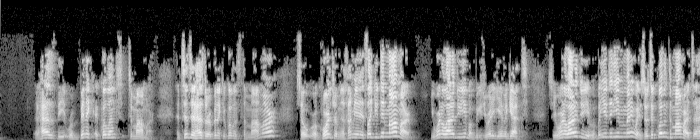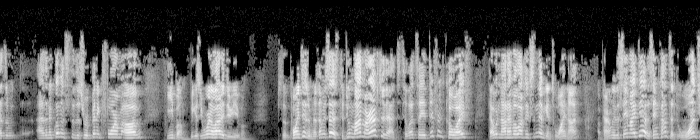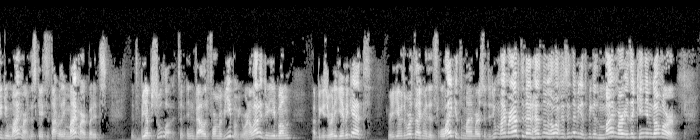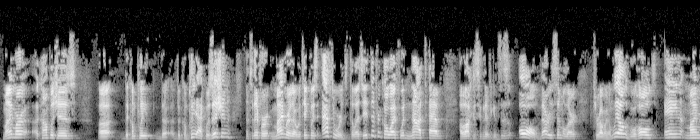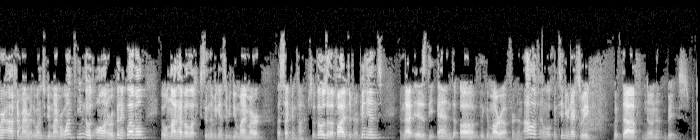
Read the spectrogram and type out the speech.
It has the rabbinic equivalent to mamar. And since it has the rabbinic equivalence to mamar, so according to Rabbi it's like you did mamar. You weren't allowed to do yibum because you already gave a get. So you weren't allowed to do yibum, but you did yibum anyway. So it's equivalent to mamar. It's, it has, a, has an equivalence to this rabbinic form of yibum because you weren't allowed to do yibum. So the point is, Rabbi Nechemiah says to do mamar after that, to let's say a different co-wife, that would not have a halachic significance. Why not? Apparently the same idea, the same concept. Once you do maimar, in this case it's not really maimar, but it's it's biapsula. It's an invalid form of yibum. You weren't allowed to do yibum uh, because you already gave a get. You already gave a divorce document. It's like it's maimar. So to do maimar after that has no halachic significance because maimar is a kinyan gomor. Maimar accomplishes uh, the complete the, the complete acquisition, and so therefore maimar that would take place afterwards to let's say a different co-wife would not have halachic significance. This is all very similar to Rabbi Gamliel, who holds ain maimar achar maimar. That once you do maimar once, even though it's all on a rabbinic level, it will not have halachic significance if you do Maimar a second time. So those are the five different opinions, and that is the end of the Gemara for Nun Aleph, and we'll continue next week with Daf Nun Beis.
